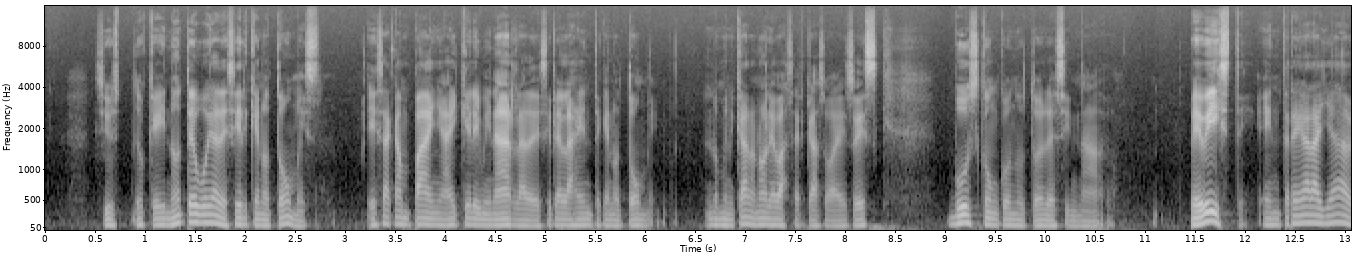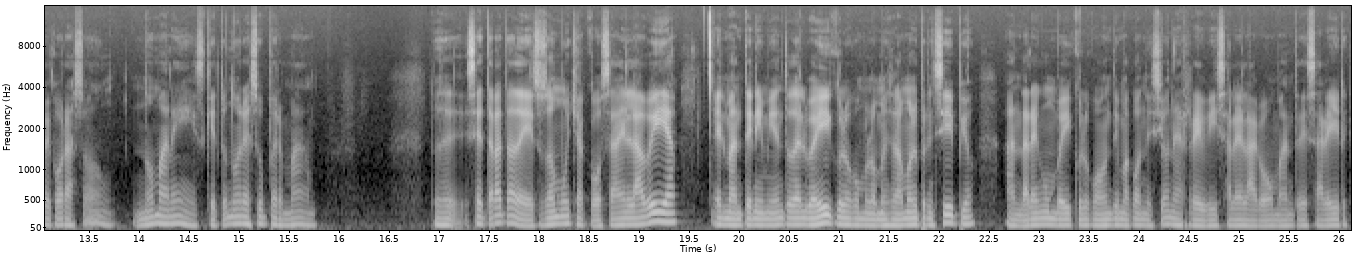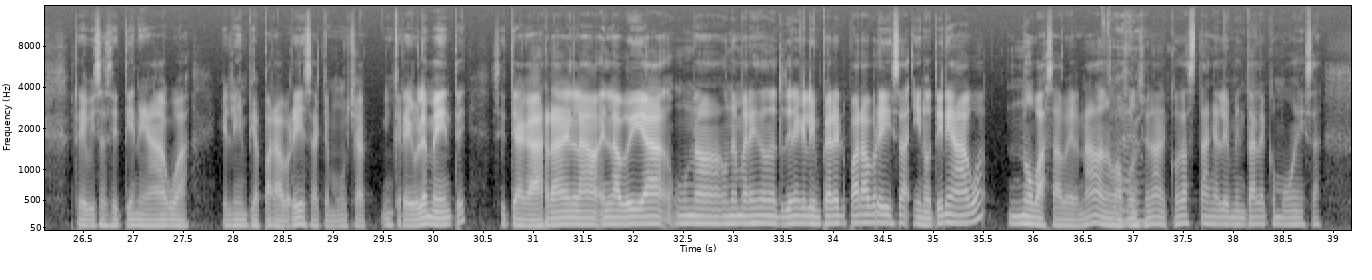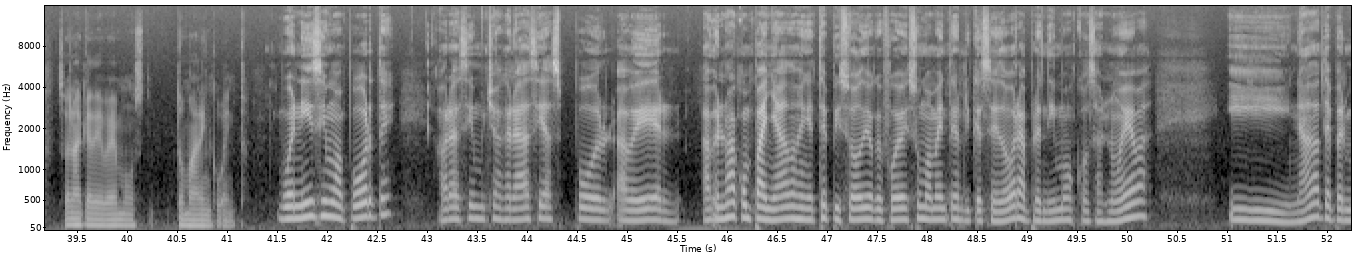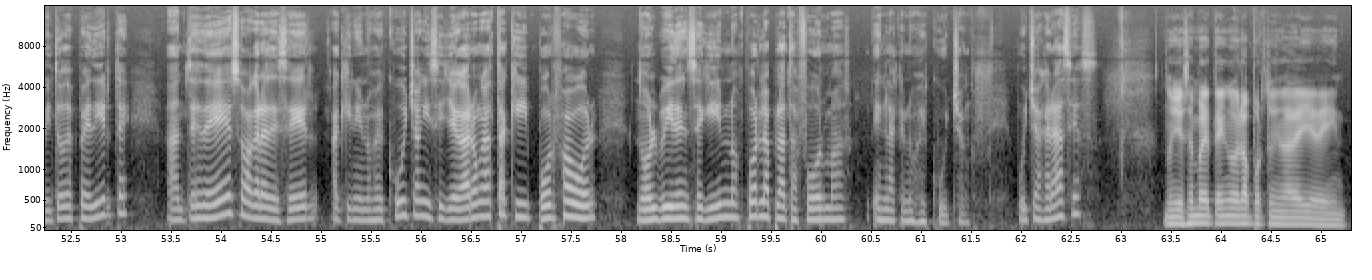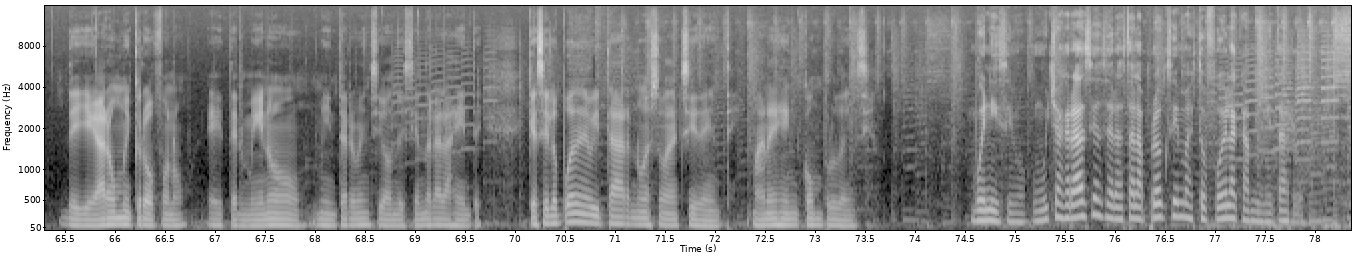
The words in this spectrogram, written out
Si, ok, no te voy a decir que no tomes, esa campaña hay que eliminarla de decirle a la gente que no tome. El dominicano no le va a hacer caso a eso. Es busca un conductor designado. Bebiste, entrega la llave, corazón. No manejes, que tú no eres Superman. Entonces, se trata de eso. Son muchas cosas. En la vía, el mantenimiento del vehículo, como lo mencionamos al principio, andar en un vehículo con óptimas condiciones, revísale la goma antes de salir, revisa si tiene agua limpia parabrisas, que muchas, increíblemente, si te agarra en la, en la vía una, una emergencia donde tú tienes que limpiar el parabrisas y no tiene agua, no vas a ver nada, no va a funcionar. Cosas tan elementales como esas son las que debemos tomar en cuenta. Buenísimo aporte. Ahora sí, muchas gracias por haber, habernos acompañado en este episodio que fue sumamente enriquecedor. Aprendimos cosas nuevas. Y nada, te permito despedirte. Antes de eso, agradecer a quienes nos escuchan y si llegaron hasta aquí, por favor, no olviden seguirnos por la plataforma en la que nos escuchan. Muchas gracias. No, yo siempre tengo la oportunidad de, llegar a un micrófono. Eh, termino mi intervención diciéndole a la gente que si lo pueden evitar no es un accidente. Manejen con prudencia. Buenísimo. Pues muchas gracias. Será hasta la próxima. Esto fue La Camioneta Roja.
